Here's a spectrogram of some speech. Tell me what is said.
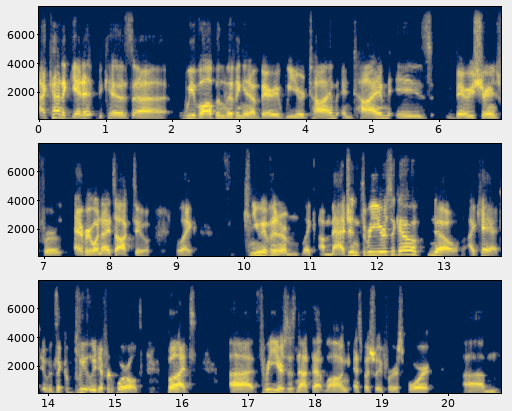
I kind of get it because uh, we've all been living in a very weird time, and time is very strange for everyone I talk to. Like, can you even um, like imagine three years ago? No, I can't. It was a completely different world. But uh, three years is not that long, especially for a sport. Um,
